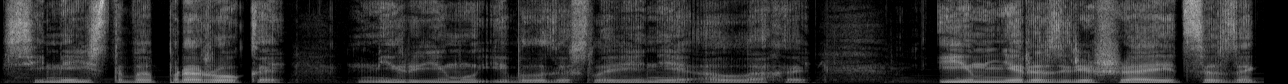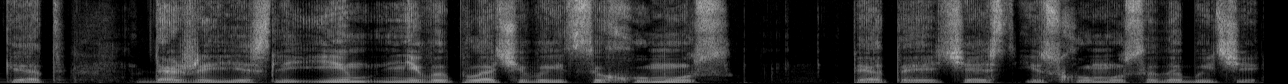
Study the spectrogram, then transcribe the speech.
семейства пророка, мир ему и благословение Аллаха. Им не разрешается закят, даже если им не выплачивается хумус, пятая часть из хумуса добычи,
